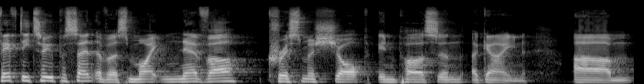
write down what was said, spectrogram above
52% of us might never Christmas shop in person again. Um,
